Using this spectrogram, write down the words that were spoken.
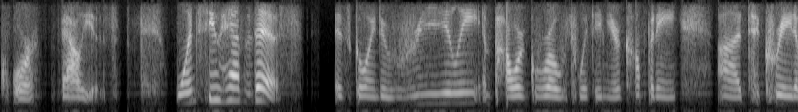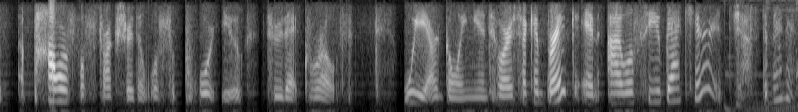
core values. Once you have this, it's going to really empower growth within your company uh, to create a, a powerful structure that will support you through that growth. We are going into our second break, and I will see you back here in just a minute.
